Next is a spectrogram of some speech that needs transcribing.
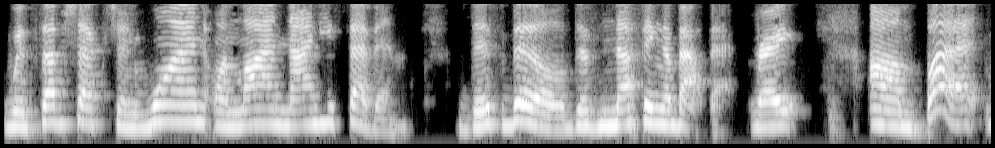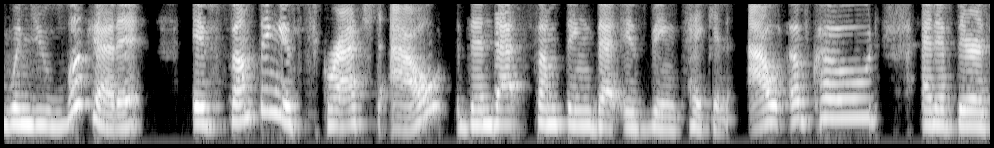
with subsection one on line 97, this bill does nothing about that, right? Um, but when you look at it, if something is scratched out, then that's something that is being taken out of code. And if there's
